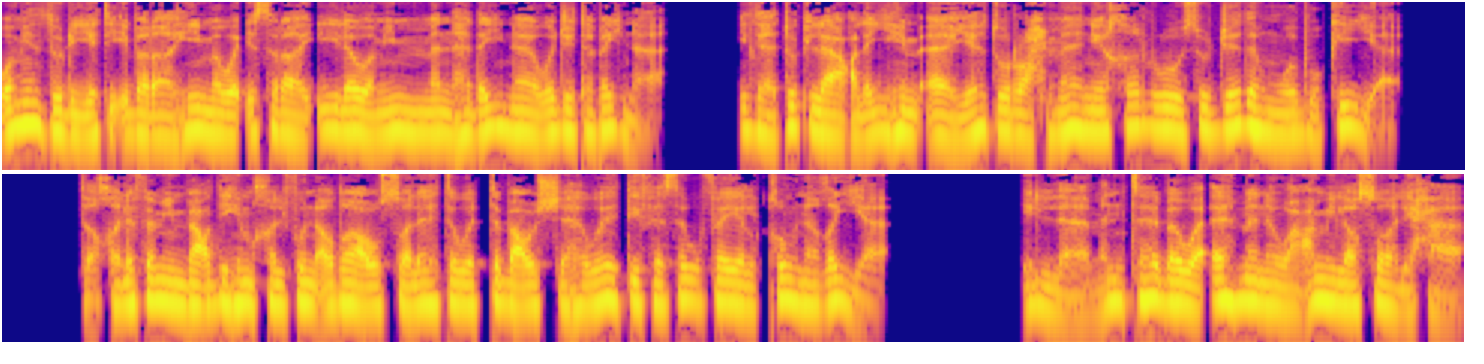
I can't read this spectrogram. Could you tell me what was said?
ومن ذرية إبراهيم وإسرائيل وممن هدينا واجتبينا. إذا تتلى عليهم آيات الرحمن خروا سجدا وبكيا. فخلف من بعدهم خلف أضاعوا الصلاة واتبعوا الشهوات فسوف يلقون غيا. إلا من تاب وآمن وعمل صالحا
